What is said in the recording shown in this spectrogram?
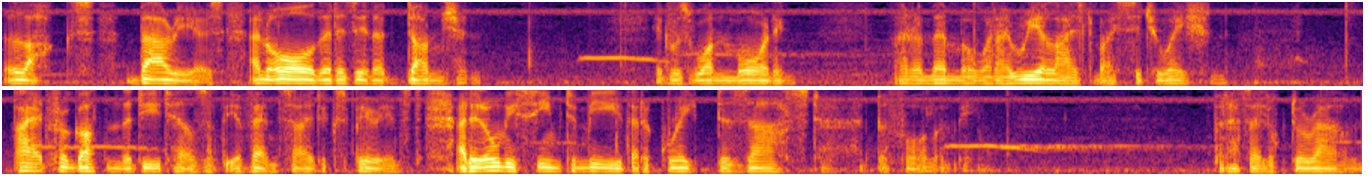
locks, barriers, and all that is in a dungeon. It was one morning. I remember when I realized my situation. I had forgotten the details of the events I had experienced, and it only seemed to me that a great disaster had befallen me. But as I looked around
